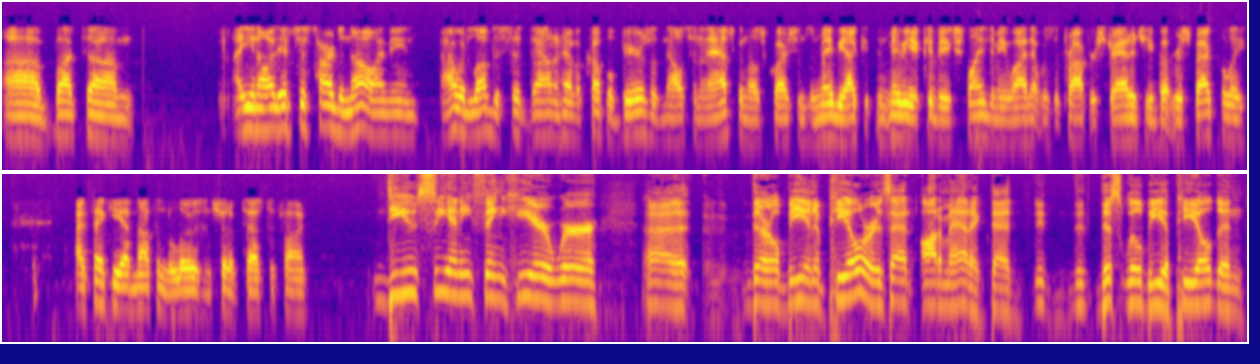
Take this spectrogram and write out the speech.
Uh, but, um, you know, it's just hard to know. I mean, I would love to sit down and have a couple beers with Nelson and ask him those questions, and maybe I could, maybe it could be explained to me why that was the proper strategy. But respectfully, I think he had nothing to lose and should have testified do you see anything here where uh, there'll be an appeal, or is that automatic that it, th- this will be appealed and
